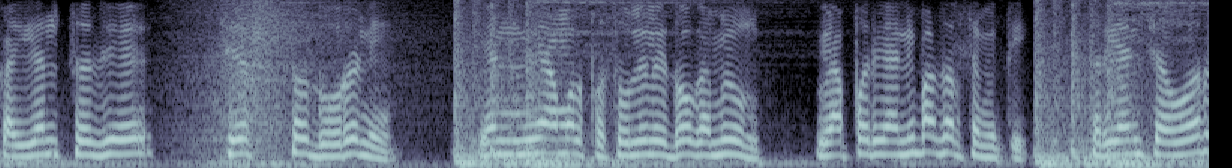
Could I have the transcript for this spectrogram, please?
का यांचं जे सेसचं धोरण आहे यांनी आम्हाला फसवलेले दोघा मिळून व्यापारी आणि बाजार समिती तर यांच्यावर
